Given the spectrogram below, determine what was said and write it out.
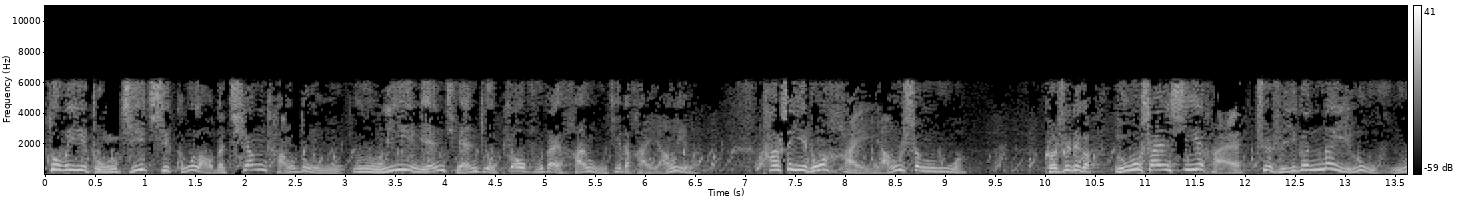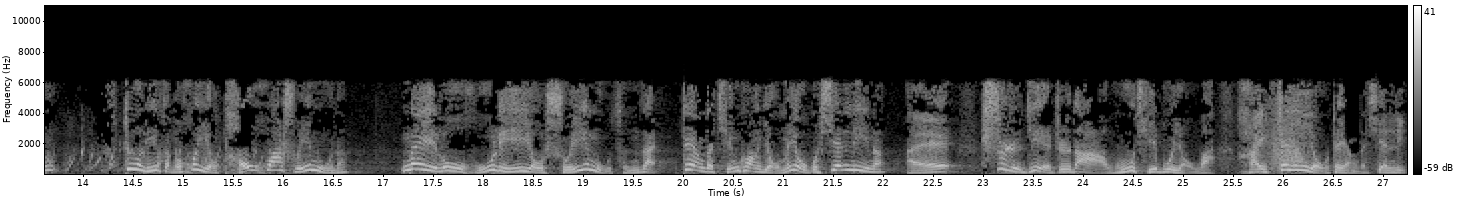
作为一种极其古老的腔肠动物，五亿年前就漂浮在寒武纪的海洋里了，它是一种海洋生物啊。可是这个庐山西海却是一个内陆湖，这里怎么会有桃花水母呢？内陆湖里有水母存在。这样的情况有没有过先例呢？哎，世界之大，无奇不有啊，还真有这样的先例。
